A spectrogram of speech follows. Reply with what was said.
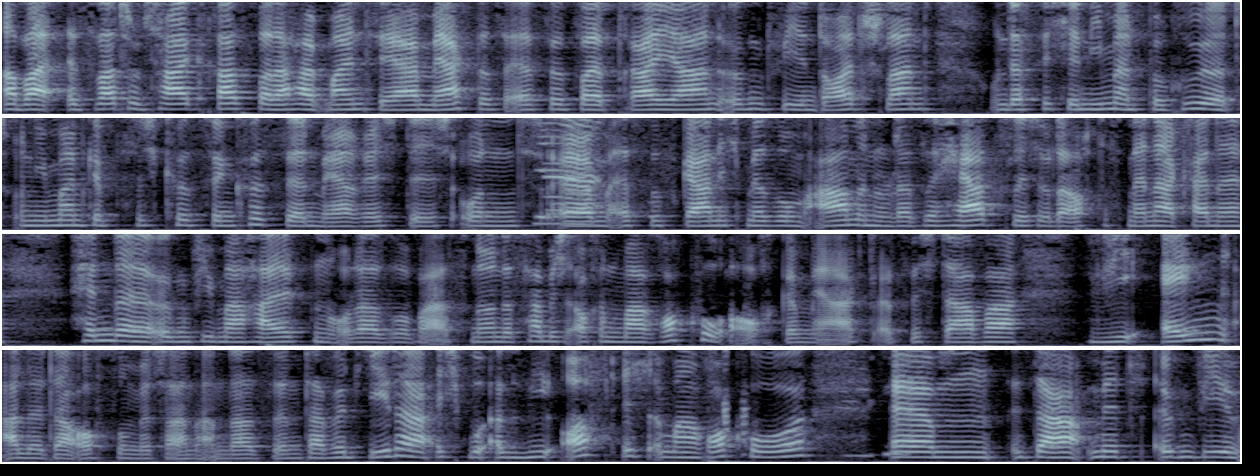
Aber es war total krass, weil er halt meinte, ja, er merkt dass er ist jetzt seit drei Jahren irgendwie in Deutschland und dass sich hier niemand berührt und niemand gibt sich Küsschen, Küsschen mehr richtig und yeah. ähm, es ist gar nicht mehr so umarmen oder so herzlich oder auch, dass Männer keine Hände irgendwie mal halten oder sowas. Ne? Und das habe ich auch in Marokko auch gemerkt, als ich da war, wie eng alle da auch so miteinander sind. Da wird jeder, ich, also wie oft ich in Marokko ähm, da mit irgendwie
